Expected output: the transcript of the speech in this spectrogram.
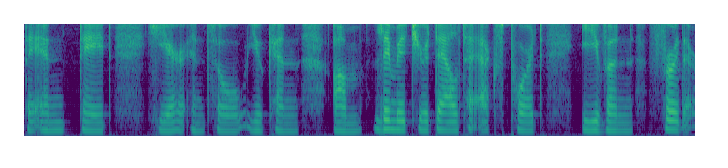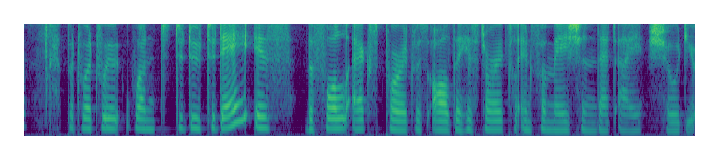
the end date here. And so you can um, limit your delta export even further. But what we want to do today is the full export with all the historical information that I showed you.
